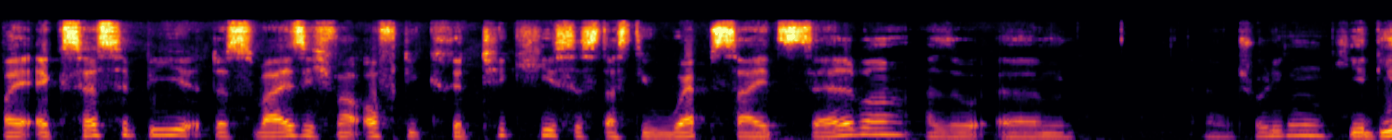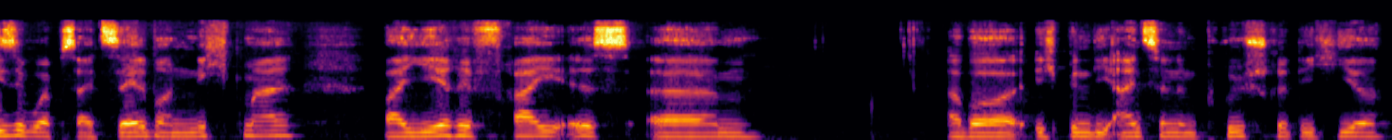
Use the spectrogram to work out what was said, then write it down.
Bei Accessibility, das weiß ich, war oft die Kritik, hieß es, dass die Website selber, also ähm, Entschuldigung, hier diese Website selber nicht mal barrierefrei ist. Ähm, aber ich bin die einzelnen Prüfschritte hier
